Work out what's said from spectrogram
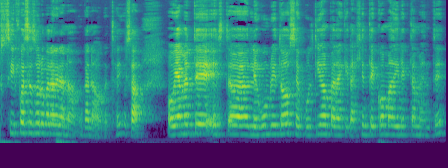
si fuese solo para ganado, ganado, ¿cachai? O sea, obviamente estas legumbres y todo se cultivan para que la gente coma directamente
